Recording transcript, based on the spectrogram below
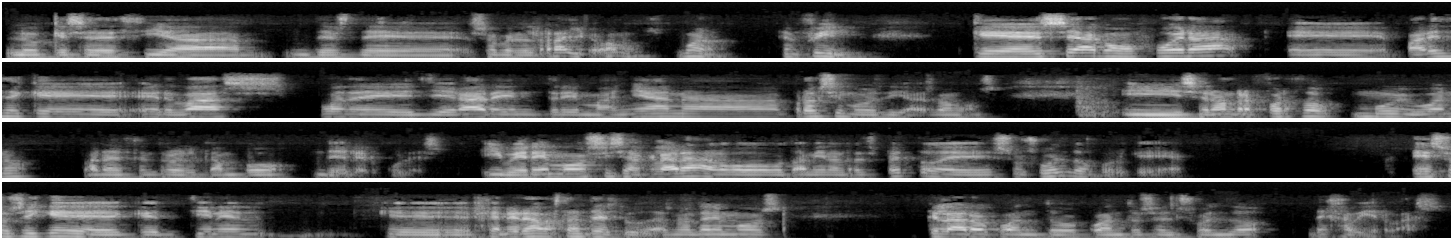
lo que se decía desde sobre el rayo, vamos. Bueno, en fin, que sea como fuera, eh, parece que Herbás puede llegar entre mañana, próximos días, vamos, y será un refuerzo muy bueno para el centro del campo del Hércules. Y veremos si se aclara algo también al respecto de su sueldo, porque eso sí que, que tiene que genera bastantes dudas. No tenemos claro cuánto, cuánto es el sueldo de Javier Vaz.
